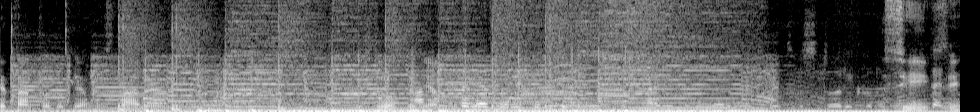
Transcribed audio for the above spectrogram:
che tanto dobbiamo stare. Questo lo teniamo. storico Sì, sì.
